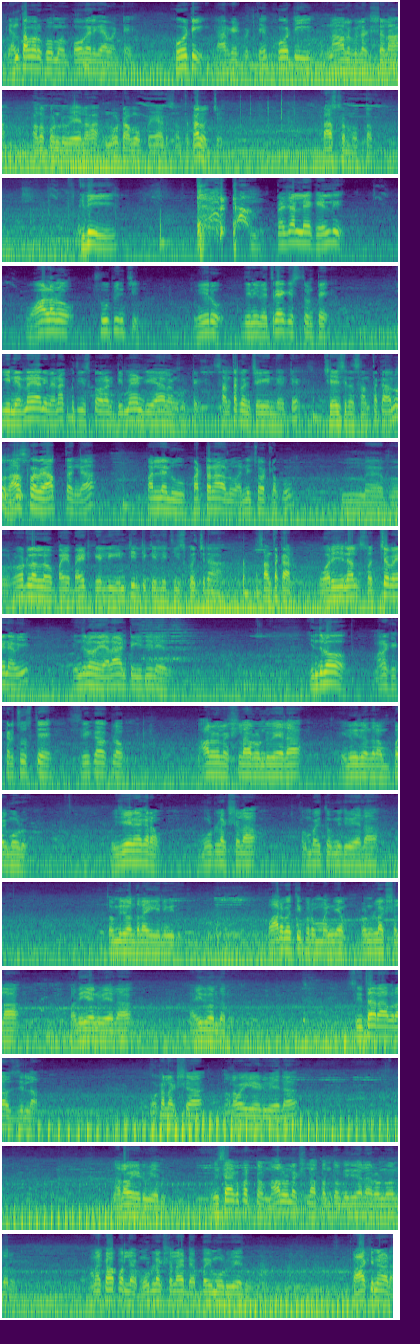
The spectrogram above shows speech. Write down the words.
ఎంతవరకు మనం పోగలిగామంటే కోటి టార్గెట్ పెడితే కోటి నాలుగు లక్షల పదకొండు వేల నూట ముప్పై ఆరు సంతకాలు వచ్చాయి. రాష్ట్రం మొత్తం. ఇది ప్రజల్లోకి వెళ్ళి వాళ్ళను చూపించి మీరు దీన్ని వ్యతిరేకిస్తుంటే ఈ నిర్ణయాన్ని వెనక్కు తీసుకోవాలని డిమాండ్ చేయాలనుకుంటే సంతకం చేయండి అంటే చేసిన సంతకాలు రాష్ట్ర వ్యాప్తంగా పల్లెలు పట్టణాలు అన్ని చోట్లకు రోడ్లలో బయ- బయటికి ఇంటింటికి వెళ్ళి తీసుకొచ్చిన సంతకాలు. ఒరిజినల్ స్వచ్ఛమైనవి ఇందులో ఎలాంటి ఇది లేదు. ఇందులో మనకి ఇక్కడ చూస్తే శ్రీకాకుళం నాలుగు లక్షల రెండు వేల ఎనిమిది వందల ముప్పై మూడు. విజయనగరం మూడు లక్షల తొంభై తొమ్మిది వేల తొమ్మిది వందల ఎనిమిది. పార్వతీపురం మన్యం రెండు లక్షల పదిహేను వేల ఐదు వందలు. సీతారామరాజు జిల్లా ఒక లక్ష నలభై ఏడు వేల నలభై ఏడు వేలు. విశాఖపట్నం నాలుగు లక్షల పంతొమ్మిది వేల రెండు వందలు. అనకాపల్లె మూడు లక్షల డెబ్బై మూడు వేలు. కాకినాడ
